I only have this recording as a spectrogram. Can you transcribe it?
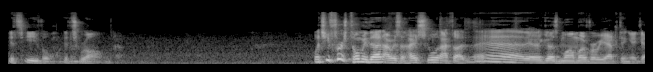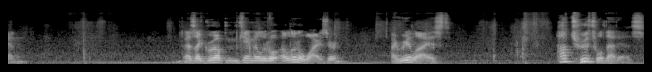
it's evil, it's wrong. When she first told me that, I was in high school and I thought, eh, there goes mom overreacting again. As I grew up and became a little, a little wiser, I realized how truthful that is.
